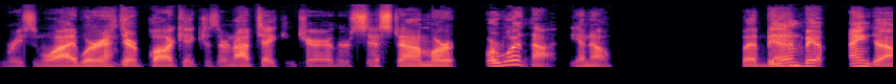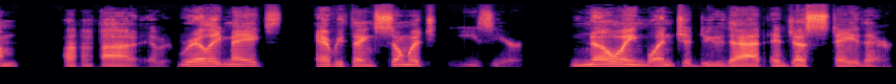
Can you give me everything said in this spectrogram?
Reason why we're in their pocket because they're not taking care of their system or or whatnot, you know. But being yeah. behind them uh, it really makes everything so much easier knowing when to do that and just stay there.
